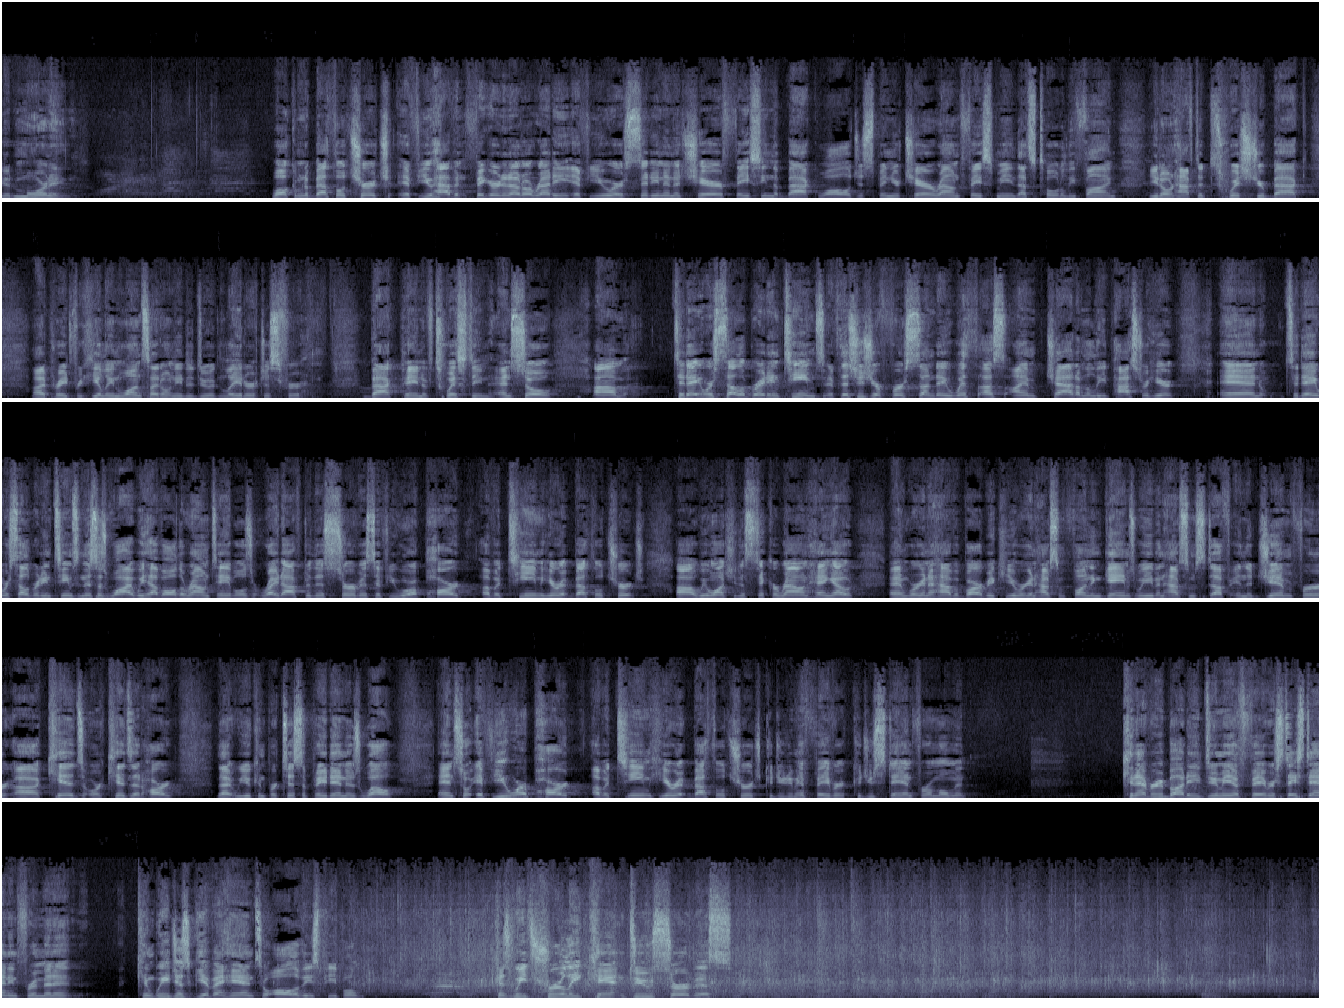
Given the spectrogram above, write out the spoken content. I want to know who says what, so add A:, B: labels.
A: Good morning. Welcome to Bethel Church. If you haven't figured it out already, if you are sitting in a chair facing the back wall, just spin your chair around, face me. That's totally fine. You don't have to twist your back. I prayed for healing once. I don't need to do it later just for back pain of twisting. And so, um, Today we're celebrating teams. If this is your first Sunday with us, I am Chad. I'm the lead pastor here. And today we're celebrating teams. And this is why we have all the round tables right after this service. If you are a part of a team here at Bethel Church, uh, we want you to stick around, hang out, and we're going to have a barbecue. We're going to have some fun and games. We even have some stuff in the gym for uh, kids or kids at heart that you can participate in as well. And so if you were a part of a team here at Bethel Church, could you do me a favor? Could you stand for a moment? Can everybody do me a favor? Stay standing for a minute. Can we just give a hand to all of these people? Because we truly can't do service.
